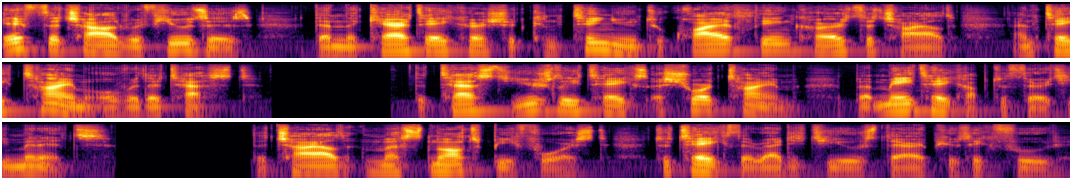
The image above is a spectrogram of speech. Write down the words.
If the child refuses, then the caretaker should continue to quietly encourage the child and take time over the test. The test usually takes a short time but may take up to 30 minutes. The child must not be forced to take the ready to use therapeutic food.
